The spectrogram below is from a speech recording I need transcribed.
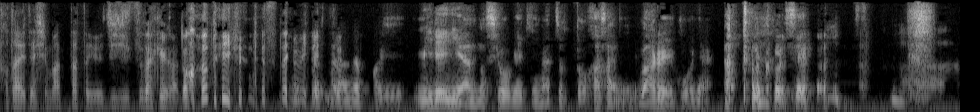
途絶えてしまったという事実だけが残っているんですね、みたらやっぱりミレニアムの衝撃がちょっと母に悪い方にあったのかもしれない。あ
